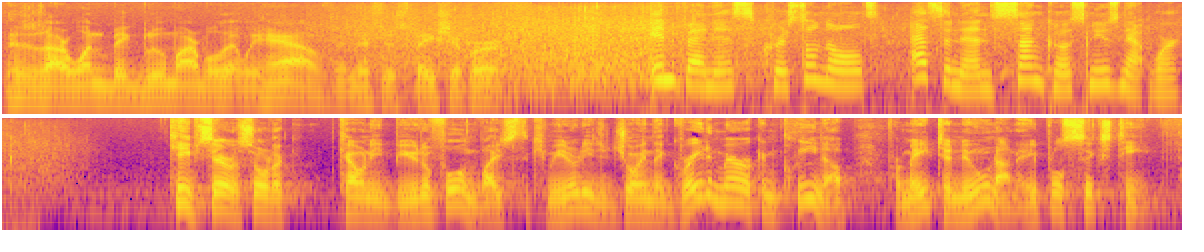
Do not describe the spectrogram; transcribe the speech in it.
This is our one big blue marble that we have, and this is Spaceship Earth. In Venice, Crystal Knowles, SNN Suncoast News Network. Keep Sarasota County Beautiful invites the community to join the Great American Cleanup from 8 to noon on April 16th.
